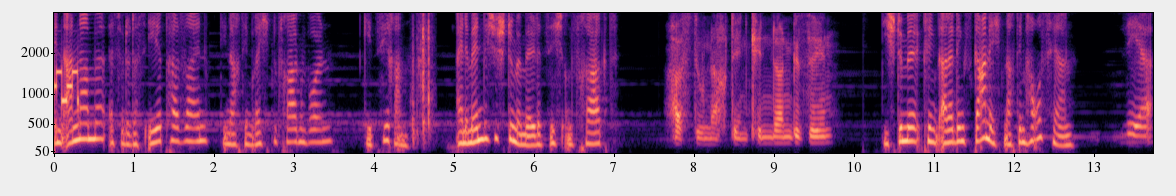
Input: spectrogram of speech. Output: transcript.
In Annahme, es würde das Ehepaar sein, die nach dem Rechten fragen wollen, geht sie ran. Eine männliche Stimme meldet sich und fragt, Hast du nach den Kindern gesehen? die Stimme klingt allerdings gar nicht nach dem Hausherrn. Wer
